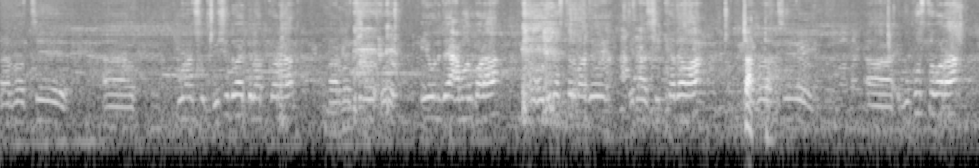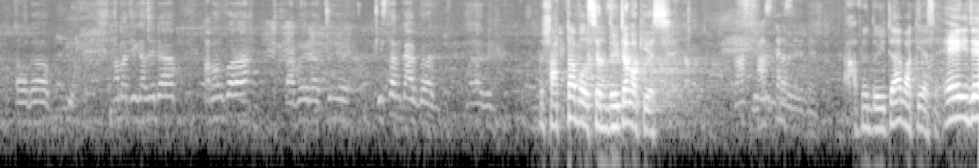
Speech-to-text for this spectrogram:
তারপর হচ্ছে করা তারপর হচ্ছে এই অনুযায়ী আমল করা অধীনস্থর মাঝে এটা শিক্ষা দেওয়া তারপর হচ্ছে মুখস্থ করা তারপর সামাজিক কাজে এটা আমল করা তারপরে এটা হচ্ছে ইসলাম কাজ করা। মানে সাতটা বলছেন দুইটা বাকি আছে। আপনি দুইটা বাকি আছে। এই যে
